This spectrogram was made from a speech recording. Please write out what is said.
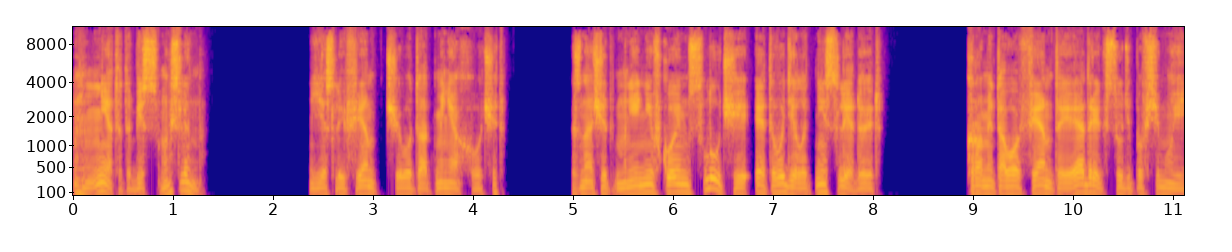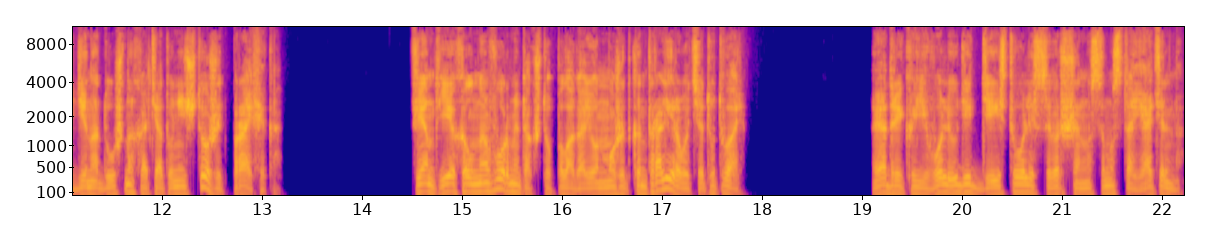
Нет, это бессмысленно. Если Фен чего-то от меня хочет, значит, мне ни в коем случае этого делать не следует. Кроме того, Фент и Эдрик, судя по всему, единодушно хотят уничтожить Прайфика. Фент ехал на Ворме, так что, полагаю, он может контролировать эту тварь. Эдрик и его люди действовали совершенно самостоятельно.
